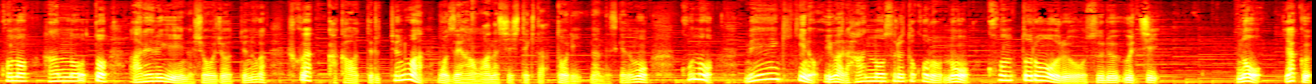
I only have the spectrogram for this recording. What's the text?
この反応とアレルギーの症状っていうのが深く関わってるっていうのはもう前半お話ししてきた通りなんですけどもこの免疫機能いわゆる反応するところのコントロールをするうちの約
